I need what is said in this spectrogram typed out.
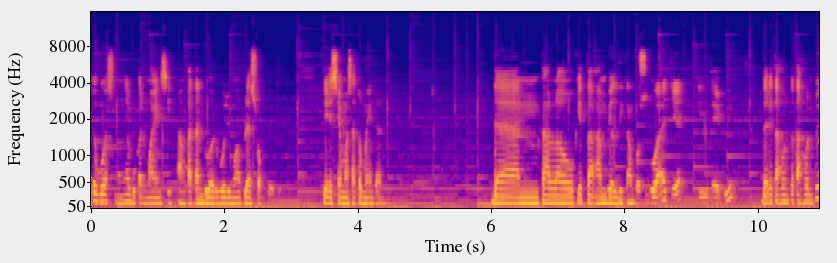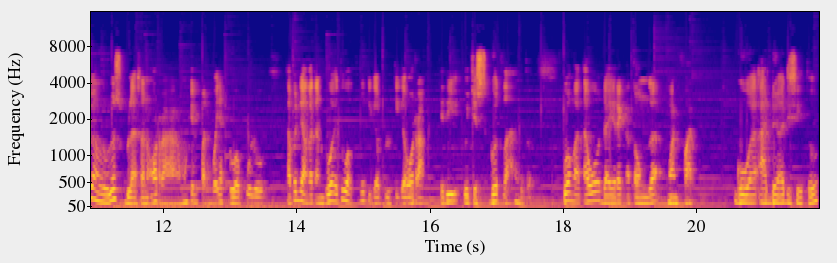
itu gue senangnya bukan main sih angkatan 2015 waktu itu di SMA 1 Medan. Dan kalau kita ambil di kampus gua aja di ITB, dari tahun ke tahun tuh yang lulus belasan orang, mungkin paling banyak 20. Tapi di angkatan gua itu waktu itu 33 orang. Jadi which is good lah gitu. Gua nggak tahu direct atau enggak manfaat gua ada di situ.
